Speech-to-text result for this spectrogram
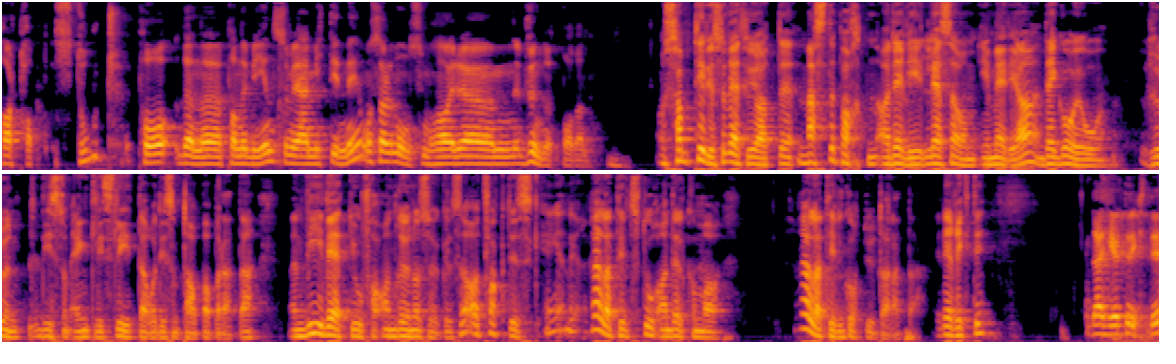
har tapt stort på denne pandemien som vi er midt inne i, og så er det noen som har uh, vunnet på den. Og Samtidig så vet vi jo at uh, mesteparten av det vi leser om i media, det går jo rundt de som egentlig sliter og de som taper på dette. Men vi vet jo fra andre undersøkelser at faktisk en relativt stor andel kommer relativt godt ut av dette. Er det riktig? Det er helt riktig.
